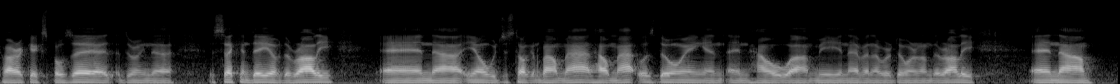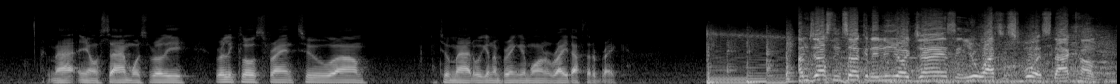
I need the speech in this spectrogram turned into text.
Parc Exposé during the, the, second day of the rally. And, uh, you know, we're just talking about Matt, how Matt was doing and, and how uh, me and Evan were doing on the rally. And um, Matt, you know, Sam was really, really close friend to, um, to Matt. We're going to bring him on right after the break. I'm Justin Tucker, the New York Giants, and you're watching Sportce.com.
